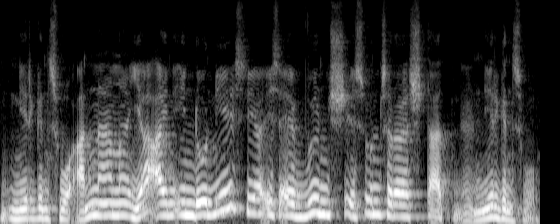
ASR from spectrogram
nirgendwo Annahme, ja, ein Indonesier ist ein Wunsch, ist unsere Stadt, nirgendwo.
